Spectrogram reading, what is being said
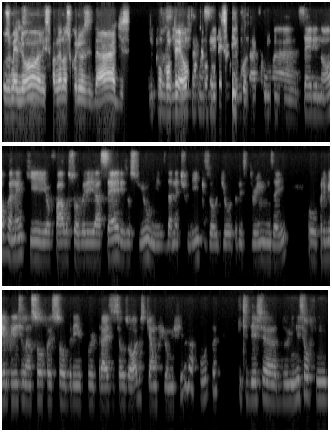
os melhores, Sim. falando as curiosidades. Inclusive, o conteúdo está com, série, tá com uma série nova, né? Que eu falo sobre as séries, os filmes da Netflix ou de outros streamings aí. O primeiro que a gente lançou foi sobre Por Trás dos Seus Olhos, que é um filme filho da puta, que te deixa do início ao fim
